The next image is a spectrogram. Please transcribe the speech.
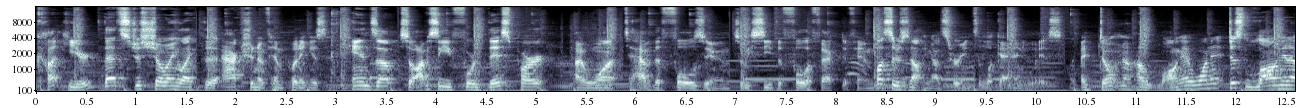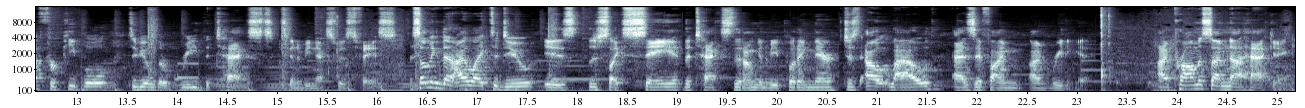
cut here. That's just showing like the action of him putting his hands up. So obviously for this part, I want to have the full zoom so we see the full effect of him. Plus there's nothing on screen to look at anyways. I don't know how long I want it, just long enough for people to be able to read the text It's gonna be next to his face. Something that I like to do is just like say the text that I'm gonna be putting there just out loud as if I'm I'm reading it. I promise I'm not hacking.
